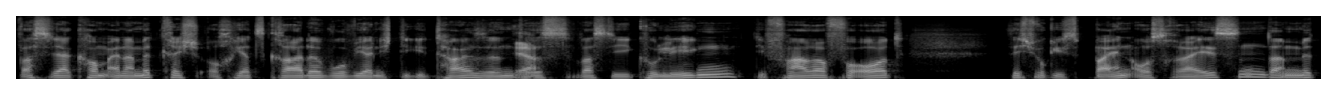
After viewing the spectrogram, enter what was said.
was ja kaum einer mitkriegt, auch jetzt gerade, wo wir ja nicht digital sind, ja. ist, was die Kollegen, die Fahrer vor Ort sich wirklich das Bein ausreißen, damit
